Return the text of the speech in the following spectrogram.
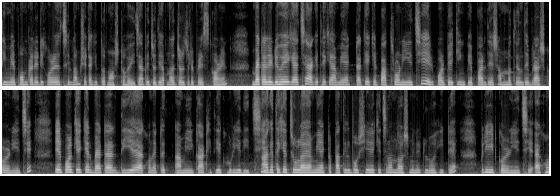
ডিমের ফর্মটা রেডি করেছিলাম, সেটা কিন্তু নষ্ট হয়ে যাবে। যদি আপনারা জোরে জোরে প্রেস করেন ব্যাটার রেডি হয়ে গেছে। আগে থেকে আমি একটা কেকের পাত্র নিয়েছি, এরপর বেকিং পেপার দিয়ে সামান্য তেল দিয়ে ব্রাশ করে নিয়েছি। এরপর কেকের ব্যাটার দিয়ে এখন একটা, আমি কাঠি দিয়ে ঘুরিয়ে দিচ্ছি। আগে থেকে চুলায় আমি একটা পাতিল বসিয়ে রেখেছিলাম দশ মিনিট লো হিটে প্রিহিট করে নিয়েছি। এখন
